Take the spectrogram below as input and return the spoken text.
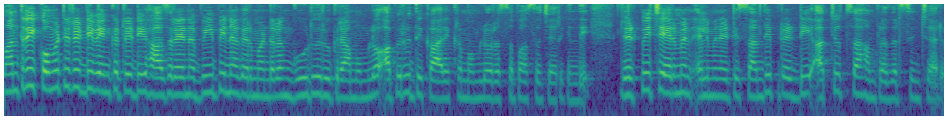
మంత్రి కోమటిరెడ్డి వెంకటరెడ్డి హాజరైన బీబీనగర్ మండలం గూడూరు గ్రామంలో అభివృద్ధి కార్యక్రమంలో రసభాస జరిగింది. జడ్పీ చైర్మన్ ఎలిమినేటి సందీప్ రెడ్డి అత్యుత్సాహం ప్రదర్శించారు.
